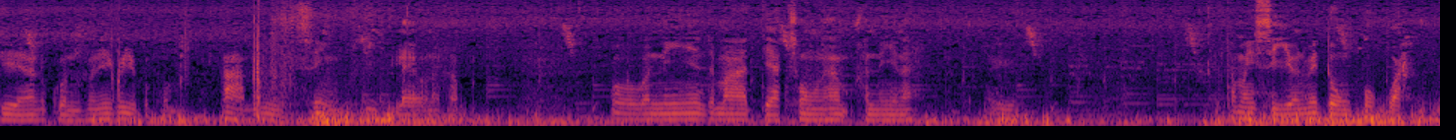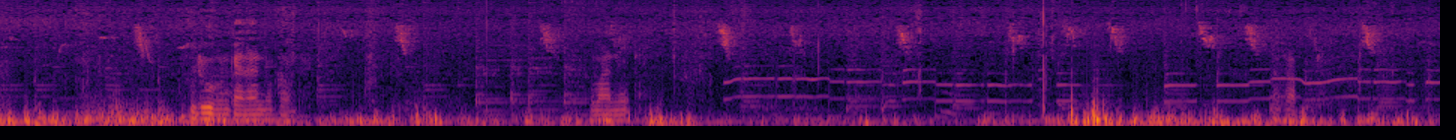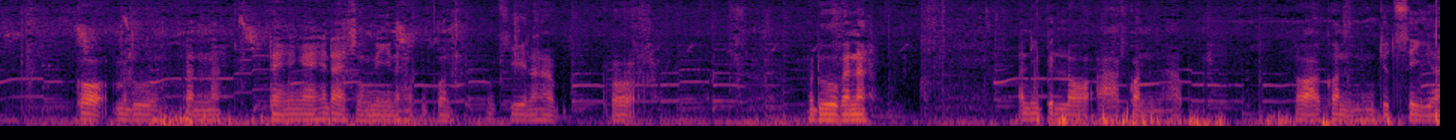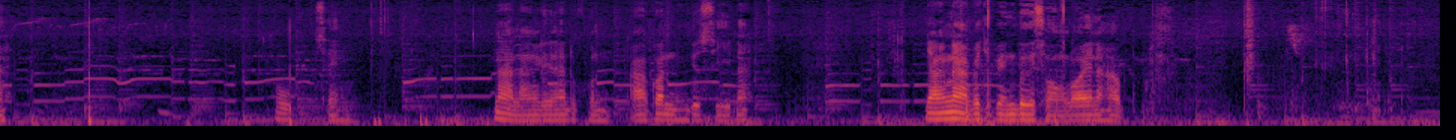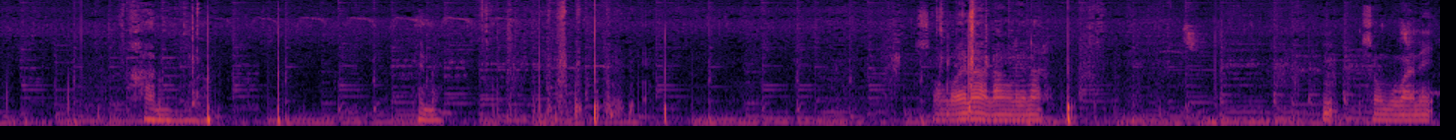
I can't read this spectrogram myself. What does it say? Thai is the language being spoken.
นะทุกคนวันนี้ก็อยู่กับผมอามี่ซิงอีกแล้วนะครับโอ้วันนี้จะมาแจกชงนะครับคันนี้นะเออทำไมสีมันไม่ตรงปกวะไม่รู้เหมือนกันนะทุกคนประมาณนี้นะครับ ก็มาดูกันนะแต่งยังไงให้ได้ทรงนี้นะครับทุกคนโอเคนะครับ ก็ มาดูกันนะ อันนี้เป็นรออาก่อนนะครับ รออาก่อน 1.4 นะ โอ้แสง หน้าหลังเลยนะทุกคน อาก่อน 1.4 นะ ยางหน้าก็จะเป็นเบอร์ 200 นะครับ คันเห็นไหมสองร้อยหน้าหลังเลยนะทรงประมาณนี้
